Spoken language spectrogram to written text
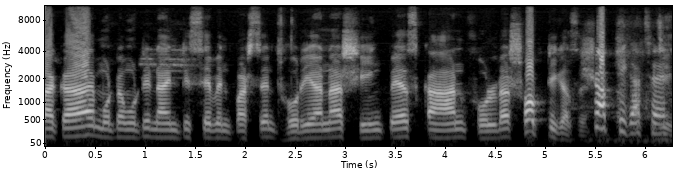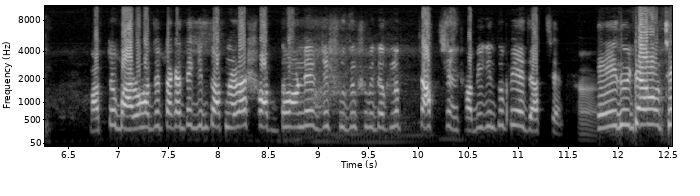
টাকায় মোটামুটি নাইনটি সেভেন পার্সেন্ট হরিয়ানা সিং পেস কান ফোল্ডার সব ঠিক আছে। সব ঠিক আছে। জি। মাত্র বারো হাজার টাকাতে কিন্তু আপনারা সব ধরনের যে সুযোগ সুবিধাগুলো চাচ্ছেন সবই কিন্তু পেয়ে যাচ্ছেন। হ্যাঁ। এই দুইটা হচ্ছে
